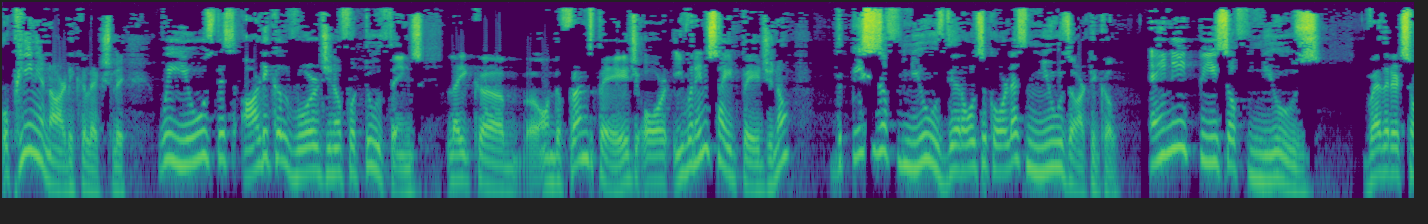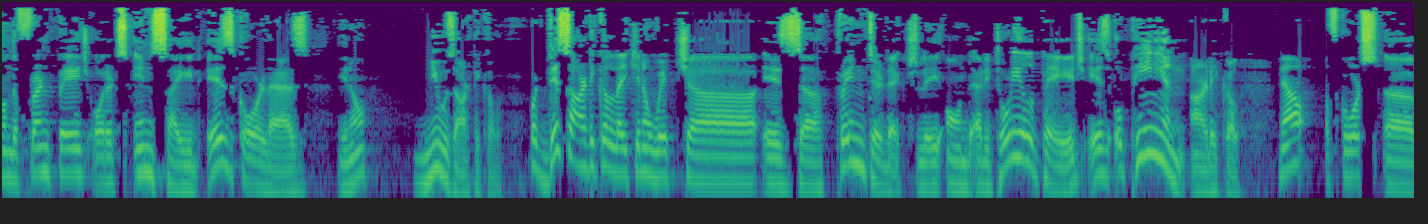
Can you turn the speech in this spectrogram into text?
opinion article, actually we use this article word, you know, for two things, like uh, on the front page or even inside page, you know, the pieces of news, they're also called as news article. Any piece of news whether it's on the front page or it's inside, is called as, you know, news article. But this article, like, you know, which uh, is uh, printed, actually, on the editorial page, is opinion article. Now, of course, uh,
